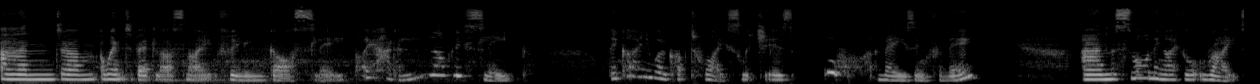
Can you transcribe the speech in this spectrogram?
And um, I went to bed last night feeling ghastly, but I had a lovely sleep. I think I only woke up twice, which is oh, amazing for me. And this morning I thought, right,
